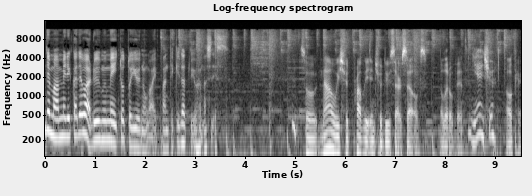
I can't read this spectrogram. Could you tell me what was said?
でもアメリカではルームメイトというのが一般的だという話です So now we should probably introduce ourselves a little bit. Yeah sure Okay.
